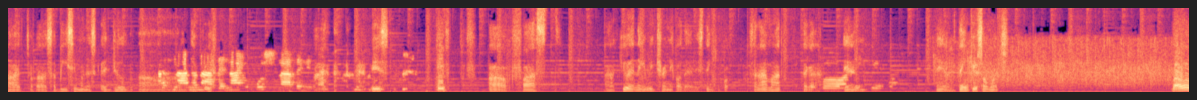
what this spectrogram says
At saka sa busy mo na schedule uh, At na ano natin, na-push natin ito. is fifth uh, fast uh, Q&A with Sir Nicodelis. Thank you po. Salamat. Teka. Po, Ayan. thank you po. Ayun. Thank you so much. Bawa,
